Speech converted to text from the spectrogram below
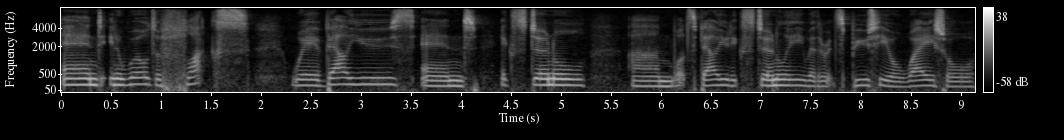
and in a world of flux where values and external, um, what's valued externally, whether it's beauty or weight or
